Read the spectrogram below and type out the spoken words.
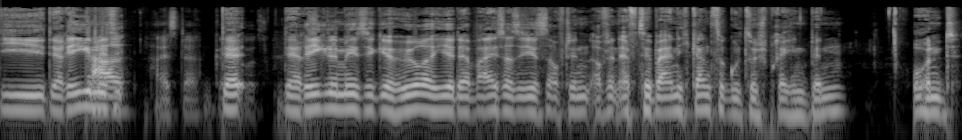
die, der regelmäßig, er. der, kurz. der regelmäßige Hörer hier, der weiß, dass ich jetzt auf den, auf den FC Bayern nicht ganz so gut zu sprechen bin. Und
